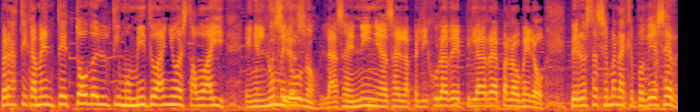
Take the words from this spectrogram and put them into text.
Prácticamente todo el último medio año ha estado ahí, en el número uno. Las eh, niñas, en la película de Pilar Palomero. Pero esta semana que podría ser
